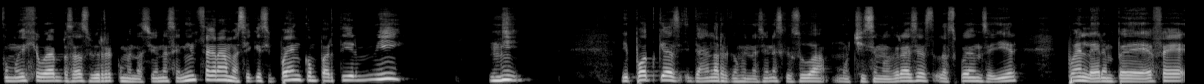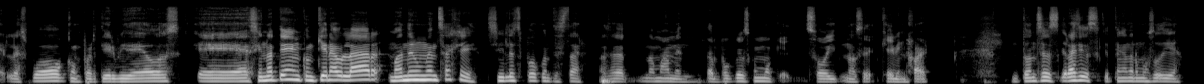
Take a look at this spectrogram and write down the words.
como dije, voy a empezar a subir recomendaciones en Instagram, así que si pueden compartir mi, mi mi podcast y también las recomendaciones que suba. Muchísimas gracias. Las pueden seguir, pueden leer en PDF, les puedo compartir videos. Eh, si no tienen con quién hablar, manden un mensaje, sí les puedo contestar. O sea, no mamen, tampoco es como que soy, no sé, Kevin Hart. Entonces, gracias, que tengan un hermoso día.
